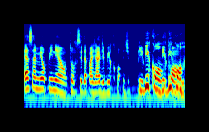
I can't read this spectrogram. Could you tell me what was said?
Essa é a minha opinião. Torcida pra Jade Bicon. Bicon, Bicon.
